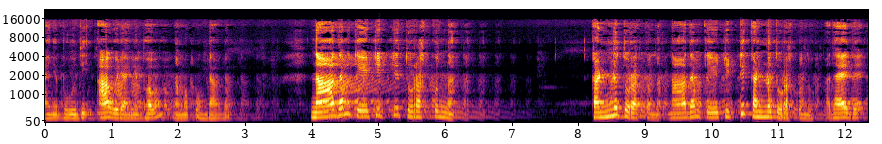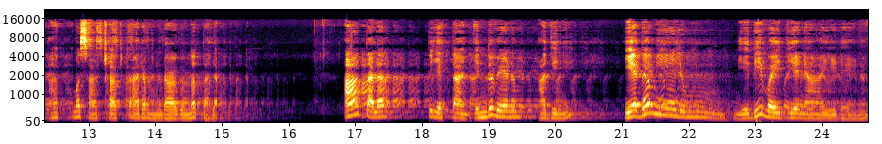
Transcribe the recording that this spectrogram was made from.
അനുഭൂതി ആ ഒരു അനുഭവം നമുക്കുണ്ടാകും നാദം കേട്ടിട്ട് തുറക്കുന്ന കണ്ണു തുറക്കുന്നു. നാദം കേട്ടിട്ട് കണ്ണു തുറക്കുന്നു. അതായത് ആത്മസാക്ഷാത്കാരം ഉണ്ടാകുന്ന തല. ആ തലത്തിലെത്താൻ എന്തു വേണം? അതിന് യഥമിയലും യതിവൈദ്യനായിടേണം.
